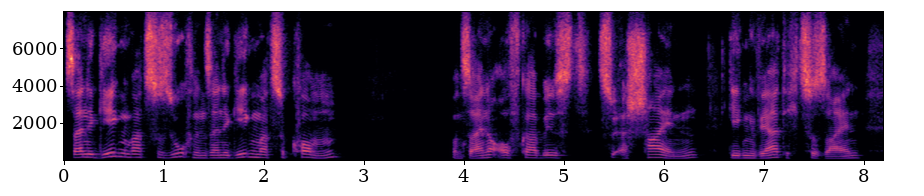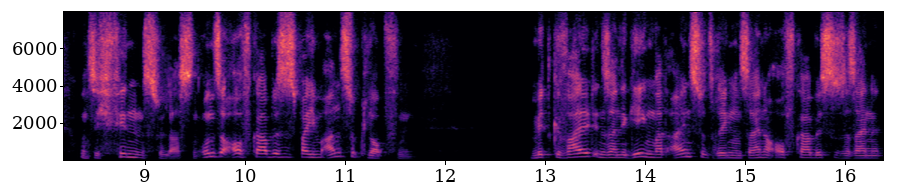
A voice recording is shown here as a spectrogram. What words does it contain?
seine Gegenwart zu suchen, in seine Gegenwart zu kommen und seine Aufgabe ist, zu erscheinen, gegenwärtig zu sein und sich finden zu lassen. Unsere Aufgabe ist es, bei ihm anzuklopfen, mit Gewalt in seine Gegenwart einzudringen. Und seine Aufgabe ist es, seine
